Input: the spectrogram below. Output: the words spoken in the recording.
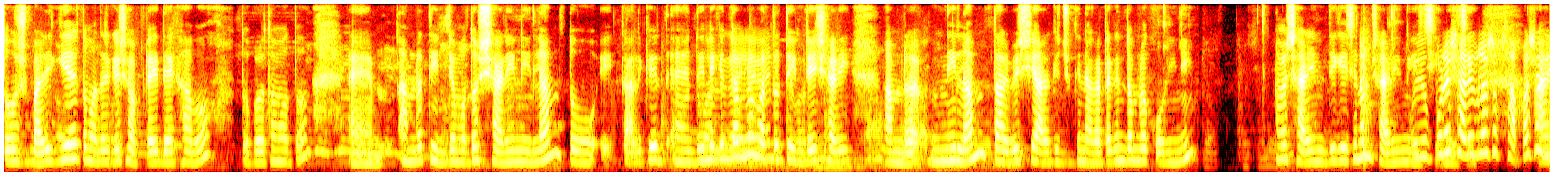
তো বাড়ি গিয়ে তোমাদেরকে সবটাই দেখাবো। তো প্রথমত আম, আমরা তিনটে মতো শাড়ি নিলাম। তো কালকের দিনে কিন্তু আমরা মাত্র তিনটেই শাড়ি আমরা নিলাম। তার বেশি আর কিছু কেনাকাটা কিন্তু আমরা করিনি। আমরা শাড়ি নিতে গিয়েছিলাম শাড়ি নিয়ে উপরে শাড়িগুলো সব ছাপা আর শাড়ি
